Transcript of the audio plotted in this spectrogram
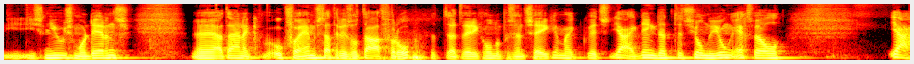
iets nieuws, moderns. Eh, uiteindelijk, ook voor hem staat het resultaat voorop. Dat, dat weet ik 100% zeker. Maar ik, weet, ja, ik denk dat, John de Jong echt wel... Ja,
